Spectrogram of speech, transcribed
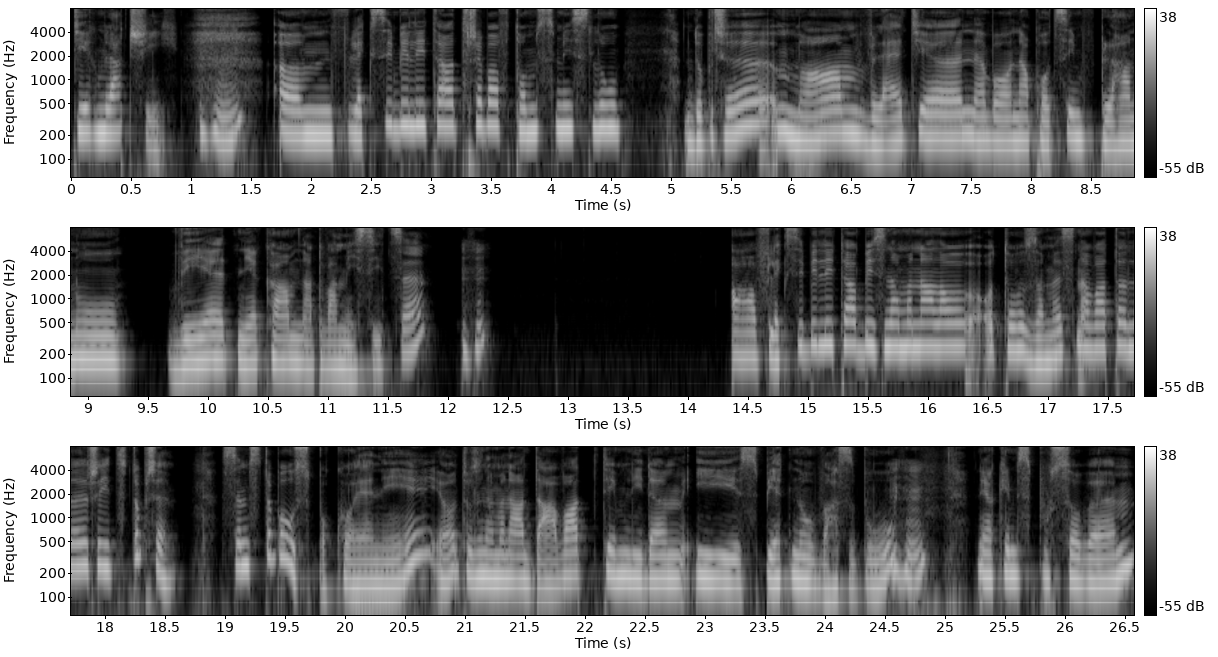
těch mladších. Mm-hmm. Um, flexibilita třeba v tom smyslu, dobře, mám v létě nebo na podzim v plánu vyjet někam na dva měsíce. Mm-hmm. A flexibilita by znamenala od toho zaměstnavatele říct, dobře, jsem s tebou spokojený, jo, to znamená dávat těm lidem i zpětnou vazbu mm-hmm. nějakým způsobem.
